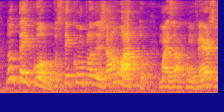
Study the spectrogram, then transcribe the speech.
Não tem como. Você tem como planejar o ato, mas a conversa, o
